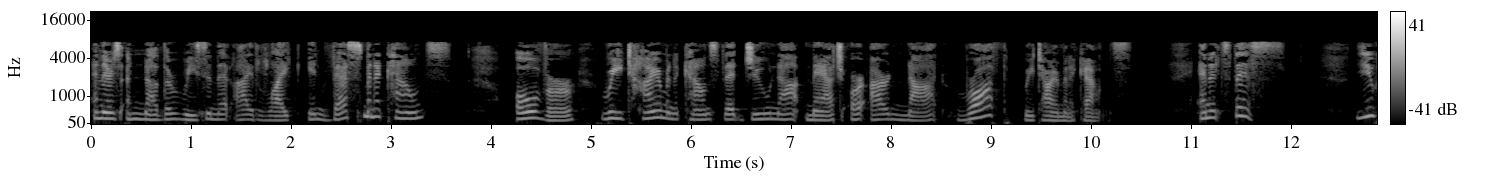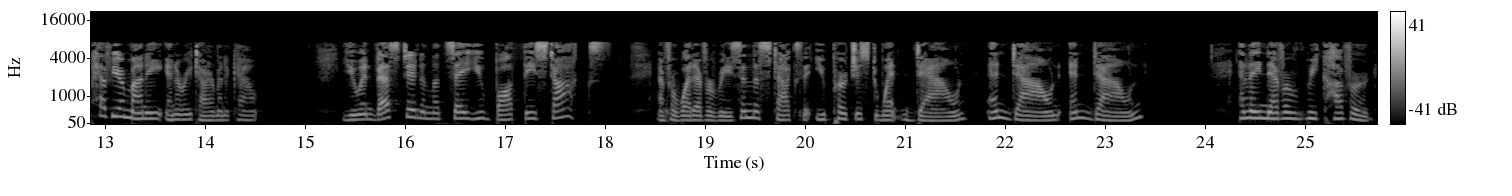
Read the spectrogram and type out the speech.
And there's another reason that I like investment accounts over retirement accounts that do not match or are not Roth retirement accounts. And it's this. You have your money in a retirement account. You invested and let's say you bought these stocks. And for whatever reason, the stocks that you purchased went down and down and down, and they never recovered.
